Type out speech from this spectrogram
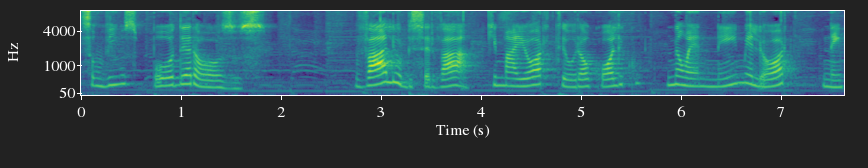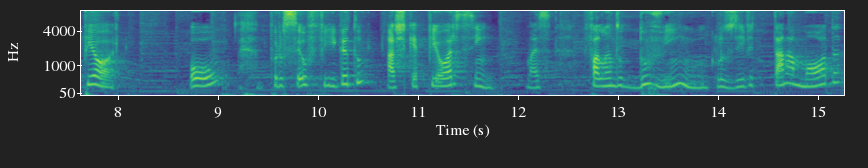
São vinhos poderosos. Vale observar que maior teor alcoólico não é nem melhor nem pior. Ou, para o seu fígado, acho que é pior sim, mas falando do vinho, inclusive, está na moda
